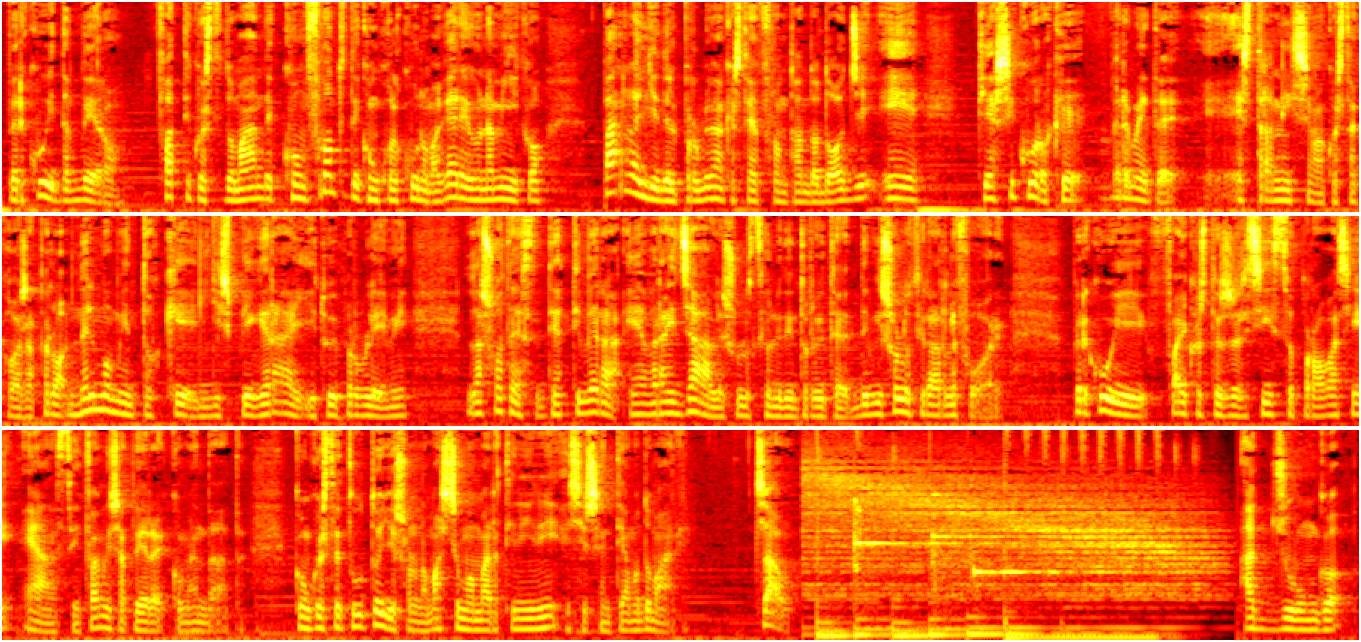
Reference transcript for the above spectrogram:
Per cui davvero, fatti queste domande, confrontati con qualcuno, magari un amico, parlagli del problema che stai affrontando ad oggi e ti assicuro che veramente è stranissima questa cosa, però nel momento che gli spiegherai i tuoi problemi, la sua testa ti attiverà e avrai già le soluzioni dentro di te, devi solo tirarle fuori. Per cui fai questo esercizio, provaci e anzi fammi sapere com'è andata. Con questo è tutto, io sono Massimo Martinini e ci sentiamo domani. Ciao! Aggiungo.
